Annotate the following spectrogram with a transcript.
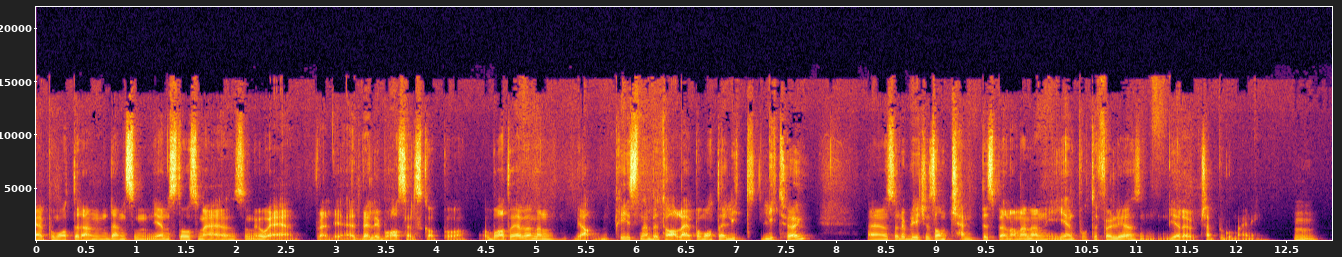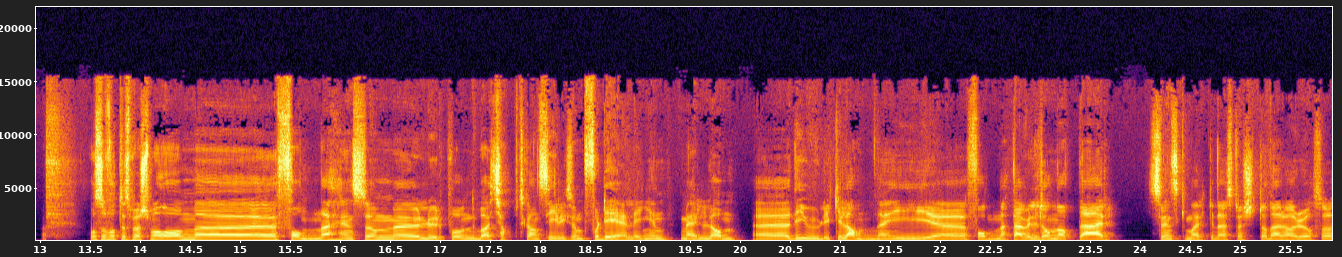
er på en måte den, den som gjenstår, som, er, som jo er veldig, et veldig bra selskap og, og bra drevet. Men ja, prisen jeg betaler, er på en måte litt, litt høy. Eh, så det blir ikke sånn kjempespennende, men i en portefølje gir det jo kjempegod mening. Mm. Også fått et spørsmål om uh, fondet. En som uh, lurer på om du bare kjapt kan si liksom, fordelingen mellom uh, de ulike landene i fondet. Det er vel sånn at det er svenske markedet er størst, og der har du også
